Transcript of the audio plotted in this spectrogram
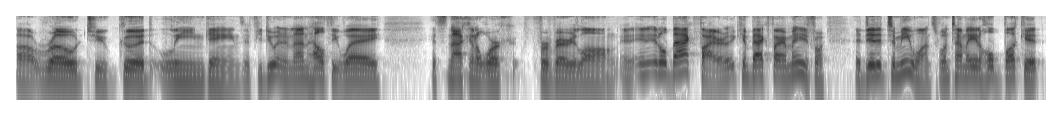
uh, road to good lean gains. If you do it in an unhealthy way, it's not going to work for very long, and, and it'll backfire. It can backfire many different. It did it to me once. One time, I ate a whole bucket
